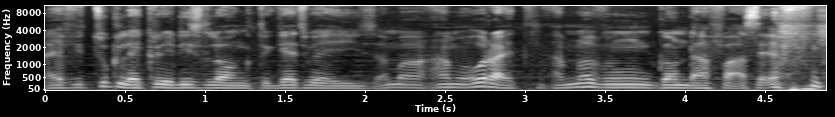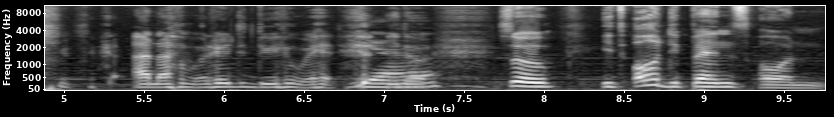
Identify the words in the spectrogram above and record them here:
if it took Lecrae this long to get where he is, I'm, uh, I'm all right. I'm not even gone that far, and I'm already doing well. Yeah. You know, so it all depends on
